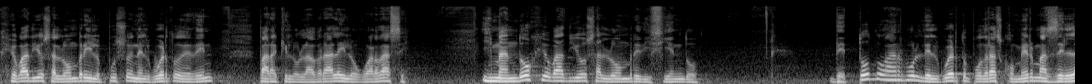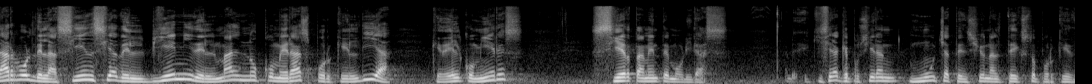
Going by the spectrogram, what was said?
Jehová, Dios al hombre y lo puso en el huerto de Edén para que lo labrara y lo guardase. Y mandó Jehová Dios al hombre diciendo, de todo árbol del huerto podrás comer, mas del árbol de la ciencia del bien y del mal no comerás, porque el día que de él comieres, ciertamente morirás. Quisiera que pusieran mucha atención al texto porque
